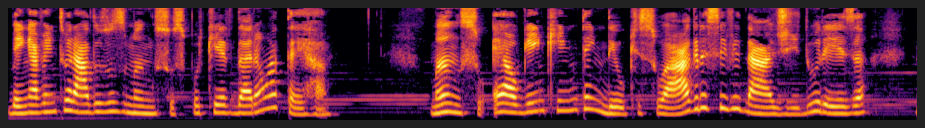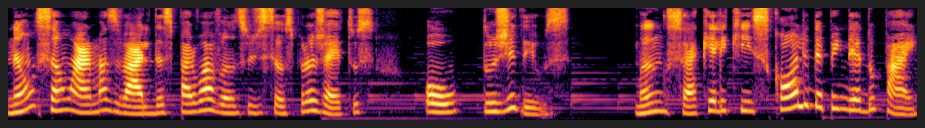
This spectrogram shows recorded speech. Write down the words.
Bem-aventurados os mansos, porque herdarão a terra. Manso é alguém que entendeu que sua agressividade e dureza não são armas válidas para o avanço de seus projetos ou dos de Deus. Manso é aquele que escolhe depender do Pai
